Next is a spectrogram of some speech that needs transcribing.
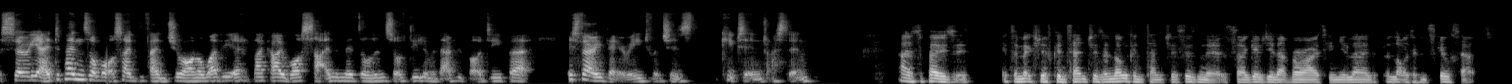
So yeah, it depends on what side of the fence you're on, or whether you're like I was sat in the middle and sort of dealing with everybody. But it's very varied, which is keeps it interesting. I suppose it, it's a mixture of contentious and non-contentious, isn't it? So it gives you that variety, and you learn a lot of different skill sets.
